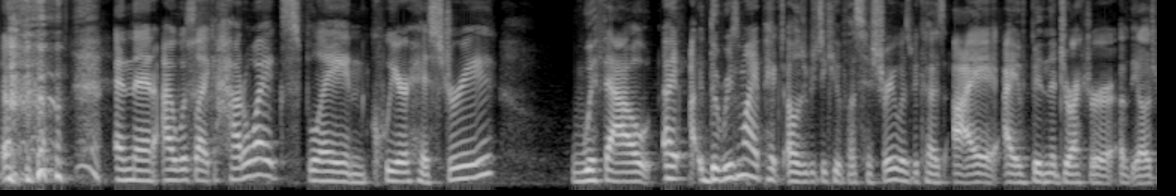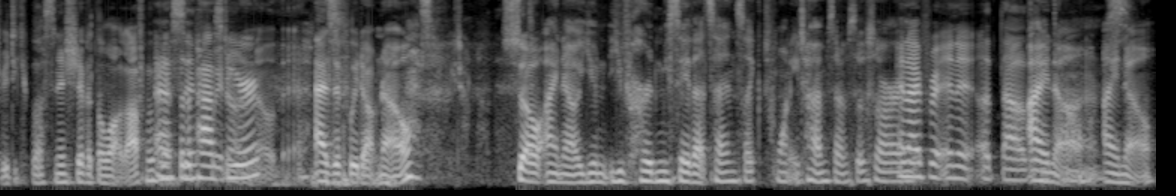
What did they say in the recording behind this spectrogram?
and then I was like, how do I explain queer history? without I, I- the reason why I picked LGBTQ plus history was because I I've been the director of the LGBTQ plus initiative at the Log Off movement As for the past year. As if we don't know. As if we don't know that. So I know you you've heard me say that sentence like 20 times and I'm so sorry. And I've written it a thousand I know, times. I know.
